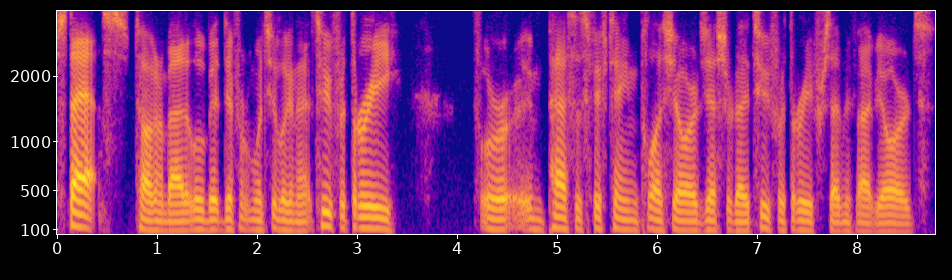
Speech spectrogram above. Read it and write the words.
stats, talking about it a little bit different what you're looking at. Two for three for passes 15 plus yards yesterday. Two for three for 75 yards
